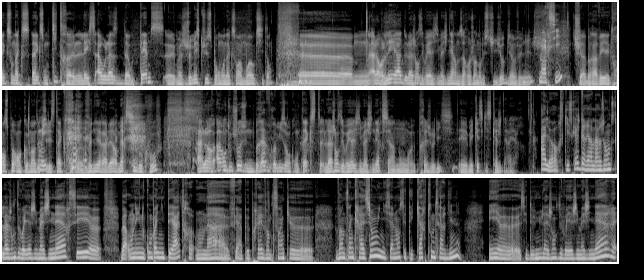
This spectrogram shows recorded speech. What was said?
avec son, avec son titre Les Aulas d'Autems. Euh, moi, je m'excuse pour mon accent à moi occitan. Euh, alors, Léa de l'agence des voyages imaginaires nous a rejoint dans le studio. Bienvenue. Merci. Tu as bravé les transports en commun depuis les stacks pour euh, venir à l'heure. Merci beaucoup. Alors, avant toute chose, une brève remise en contexte. L'agence des voyages imaginaires, c'est un nom très joli. Et, mais qu'est-ce qui se cache derrière? Alors, ce qui se cache derrière l'agence de voyage imaginaire, c'est euh, bah, on est une compagnie théâtre. On a fait à peu près 25, 25 euh, créations. Initialement, c'était Cartoon Sardine. Et euh, c'est devenu l'agence de voyage imaginaire.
